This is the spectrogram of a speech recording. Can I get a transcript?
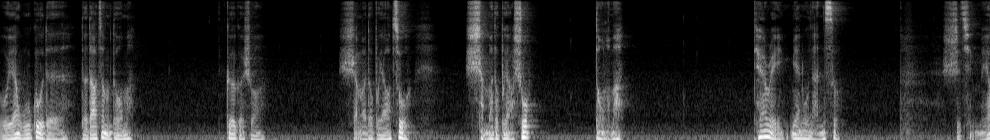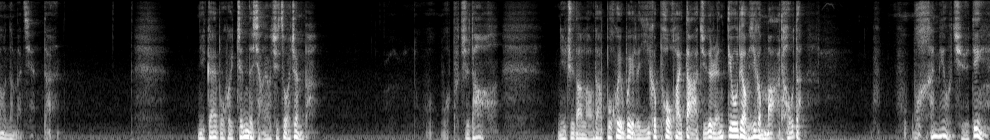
无缘无故的得到这么多吗？”哥哥说：“什么都不要做，什么都不要说，懂了吗？”Terry 面露难色。事情没有那么简单。你该不会真的想要去作证吧？我我不知道。你知道老大不会为了一个破坏大局的人丢掉一个码头的。我还没有决定。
